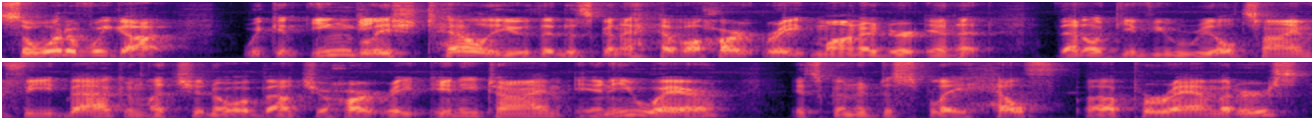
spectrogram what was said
So what have we got? We can English tell you that it's going to have a heart rate monitor in it that'll give you real-time feedback and let you know about your heart rate anytime, anywhere. It's going to display health uh, parameters,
